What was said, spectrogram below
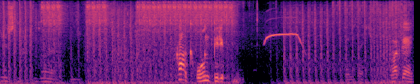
Конечно, да. Как он пере... Я не знаю, с чего. 2-5.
